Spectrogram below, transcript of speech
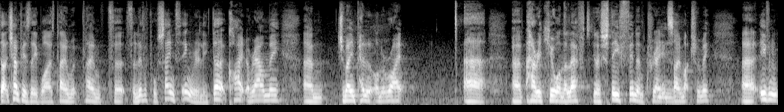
like Champions League wise, playing with, playing for, for Liverpool, same thing really. Dirk Kuyt around me, um, Jermaine Pennant on the right. Uh, uh, Harry Kewell on the left. You know, Steve Finnan created Mm. so much for me. Uh, even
